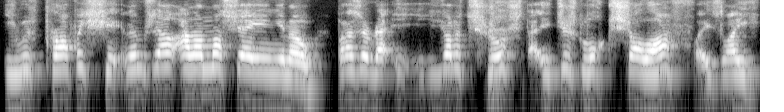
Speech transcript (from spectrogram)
he was proper shitting himself. And I'm not saying, you know, but as a re- you gotta trust it just looks so off. It's like,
